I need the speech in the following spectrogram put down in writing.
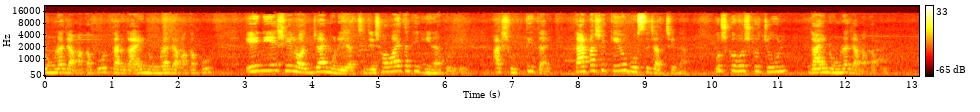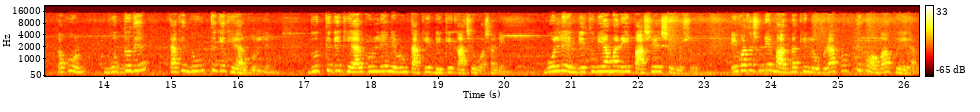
নোংরা জামা কাপড় তার গায়ে নোংরা জামা কাপড় এই নিয়ে সে লজ্জায় মরে যাচ্ছে যে সবাই তাকে ঘৃণা করবে। আর সত্যি তাই, তার পাশে কেউ বসতে চাচ্ছে না। উস্কো বস্কো চুল গায়ে নোংরা জামা কাপড় তখন বুদ্ধদেব তাকে দূর থেকে খেয়াল করলেন। দূর থেকে খেয়াল করলেন এবং তাকে ডেকে কাছে বসালেন। বললেন যে, তুমি আমার এই পাশে এসে বসো। এই কথা শুনে বাদবাকি লোকরা প্রত্যেক অবাক হয়ে গেল।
